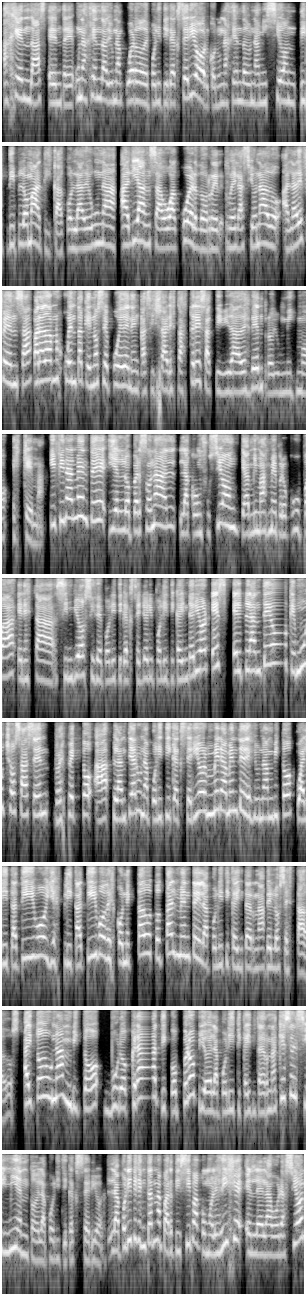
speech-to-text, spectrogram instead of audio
agendas entre una agenda de un acuerdo de política exterior, con una agenda de una misión diplomática, con la de una alianza o acuerdo relacionado a la defensa, para darnos cuenta que no se pueden encasillar estas tres actividades dentro de un mismo esquema. Y finalmente, y en lo personal, la confusión que a mí más me preocupa en esta simbiosis de política exterior y política interior es el planteo que muchos hacen respecto a plantear una política exterior meramente desde un ámbito cualitativo y explicativo, desconectado totalmente de la política interna de los estados. Hay todo un ámbito burocrático propio de la política interna, que es el cimiento de la política exterior. La política interna participa, como les dije, en la elaboración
